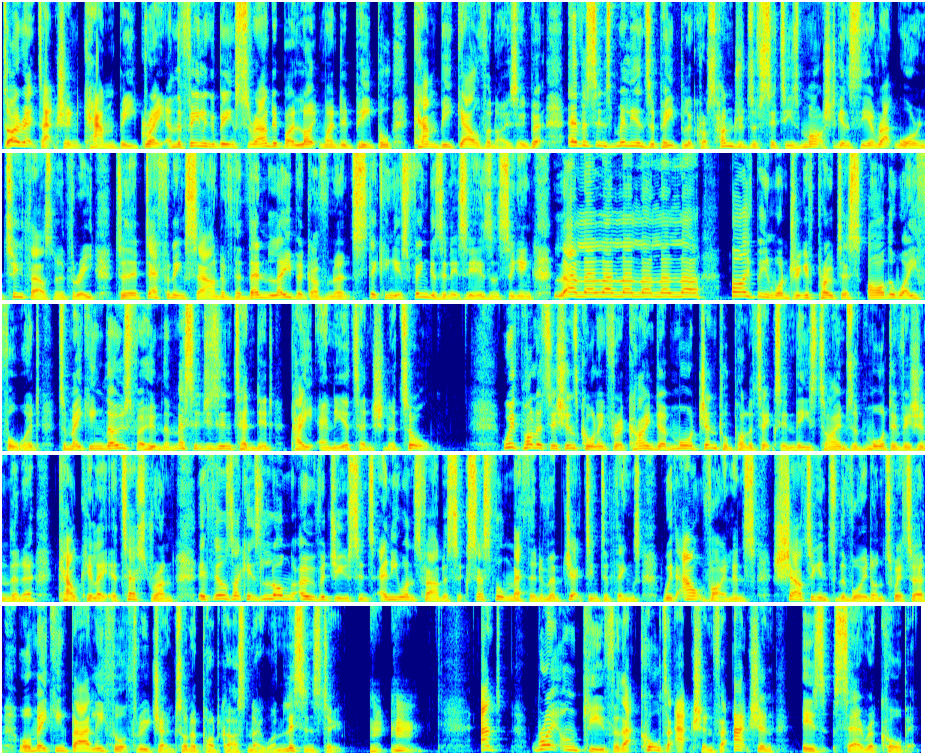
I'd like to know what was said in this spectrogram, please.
Direct action can be great, and the feeling of being surrounded by like minded people can be galvanising. But ever since millions of people across hundreds of cities marched against the Iraq War in 2003 to the deafening sound of the then Labour government sticking its fingers in its ears and singing la la la la la la la, I've been wondering if protests are the way forward to making those for whom the message is intended pay any attention at all. With politicians calling for a kinder, more gentle politics in these times of more division than a calculator test run, it feels like it's long overdue since anyone's found a successful method of objecting to things without violence, shouting into the void on Twitter, or making badly thought through jokes on a podcast no one listens to. and right on cue for that call to action for action is Sarah Corbett.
